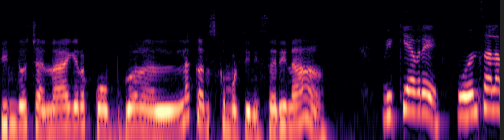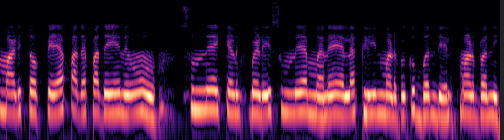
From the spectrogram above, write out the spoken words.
ತಿಂದು ಚೆನ್ನಾಗಿರೋ ಕೊಬ್ಬುಗಳನ್ನೆಲ್ಲ ಕರ್ಸ್ಕೊಂಡ್ಬಿಡ್ತೀನಿ ಸರಿನಾ? ವಿಕಿ ಅವರೇ ಒಂದ್ಸಲ ಮಾಡಿ ತಪ್ಪೆ ಪದೇ ಪದೇ ಏನು? ಸುಮ್ಮನೆ ಕೆಣಕ್ಬೇಡಿ ಸುಮ್ಮನೆ ಮನೆ ಎಲ್ಲ ಕ್ಲೀನ್ ಮಾಡಬೇಕು ಬಂದು ಹೆಲ್ಪ್ ಮಾಡಿ ಬನ್ನಿ.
